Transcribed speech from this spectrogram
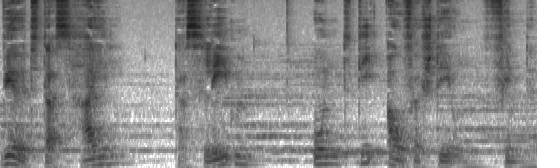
wird das Heil, das Leben und die Auferstehung finden.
